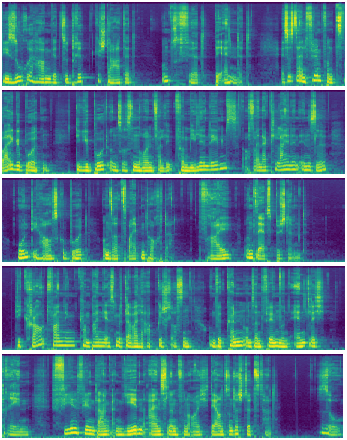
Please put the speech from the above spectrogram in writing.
Die Suche haben wir zu dritt gestartet und zu viert beendet. Es ist ein Film von zwei Geburten, die Geburt unseres neuen Familienlebens auf einer kleinen Insel und die Hausgeburt unserer zweiten Tochter. Frei und selbstbestimmt. Die Crowdfunding-Kampagne ist mittlerweile abgeschlossen und wir können unseren Film nun endlich drehen. Vielen, vielen Dank an jeden einzelnen von euch, der uns unterstützt hat. So,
